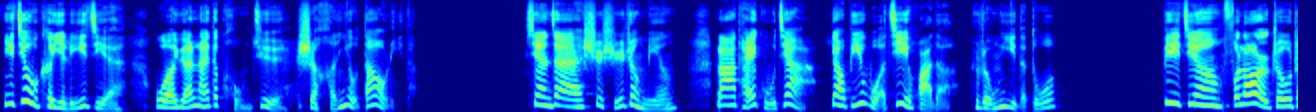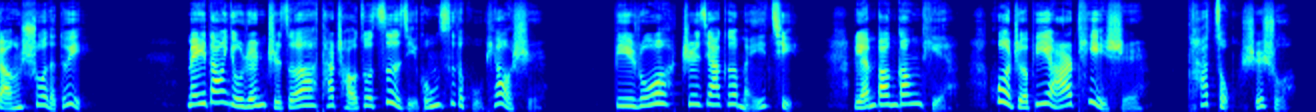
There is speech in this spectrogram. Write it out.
你就可以理解我原来的恐惧是很有道理的。现在事实证明，拉抬股价要比我计划的容易得多。毕竟弗劳尔州长说的对，每当有人指责他炒作自己公司的股票时，比如芝加哥煤气、联邦钢铁或者 BRT 时，他总是说：“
